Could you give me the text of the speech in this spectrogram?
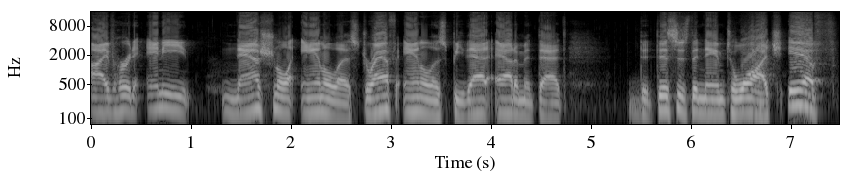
I've heard any national analyst, draft analyst, be that adamant that that this is the name to watch if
